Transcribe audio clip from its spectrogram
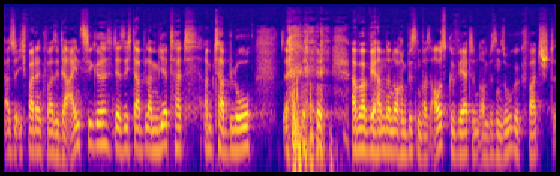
Also ich war dann quasi der Einzige, der sich da blamiert hat am Tableau. Aber wir haben dann auch ein bisschen was ausgewertet und auch ein bisschen so gequatscht.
